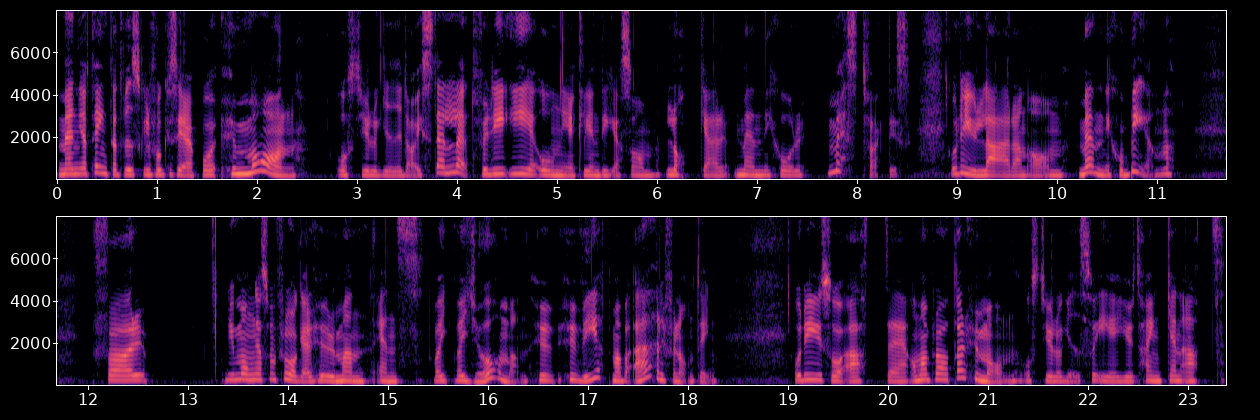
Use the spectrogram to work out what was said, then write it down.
Men jag tänkte att vi skulle fokusera på human osteologi idag istället. För det är onekligen det som lockar människor mest faktiskt. Och det är ju läran om människoben. För det är många som frågar hur man ens, vad, vad gör man? Hur, hur vet man, vad är det för någonting? Och det är ju så att eh, om man pratar human osteologi så är ju tanken att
